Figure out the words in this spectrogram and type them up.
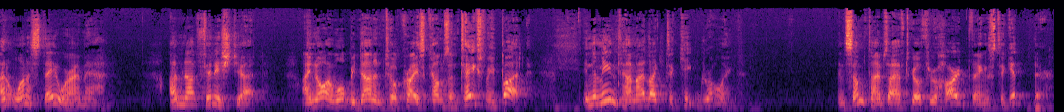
I don't want to stay where I'm at. I'm not finished yet. I know I won't be done until Christ comes and takes me, but in the meantime, I'd like to keep growing. And sometimes I have to go through hard things to get there.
